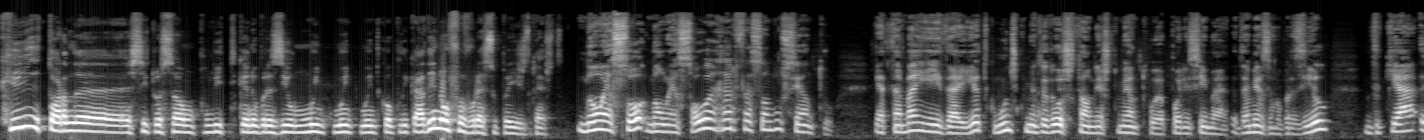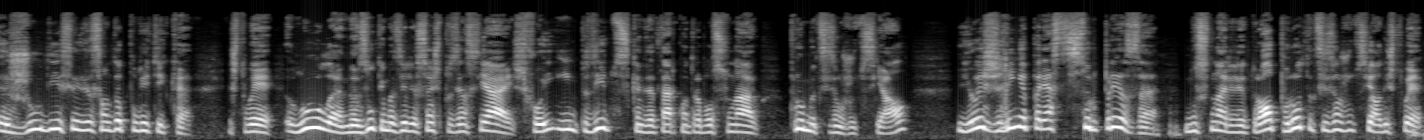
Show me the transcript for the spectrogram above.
que torna a situação política no Brasil muito, muito, muito complicada e não favorece o país de resto. Não é só, não é só a rarefação do centro, é também a ideia de que muitos comentadores estão neste momento a pôr em cima da mesa no Brasil, de que há a judicialização da política. Isto é, Lula, nas últimas eleições presidenciais, foi impedido de se candidatar contra Bolsonaro por uma decisão judicial e hoje reaparece de surpresa no cenário eleitoral por outra decisão judicial. Isto é,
